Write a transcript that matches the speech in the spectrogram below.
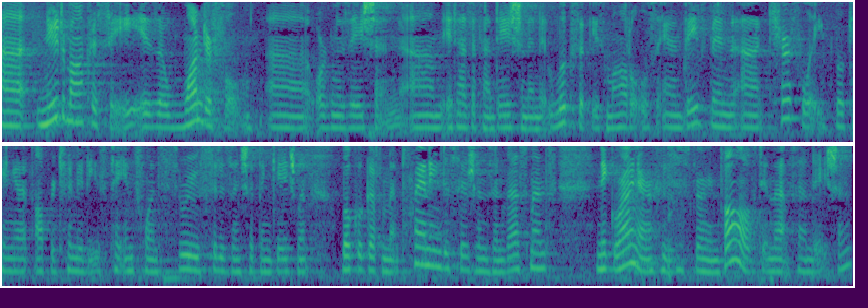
Uh, New Democracy is a wonderful uh, organization. Um, it has a foundation and it looks at these models, and they've been uh, carefully looking at opportunities to influence through citizenship engagement, local government planning decisions, investments. Nick Greiner, who's very involved in that foundation,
